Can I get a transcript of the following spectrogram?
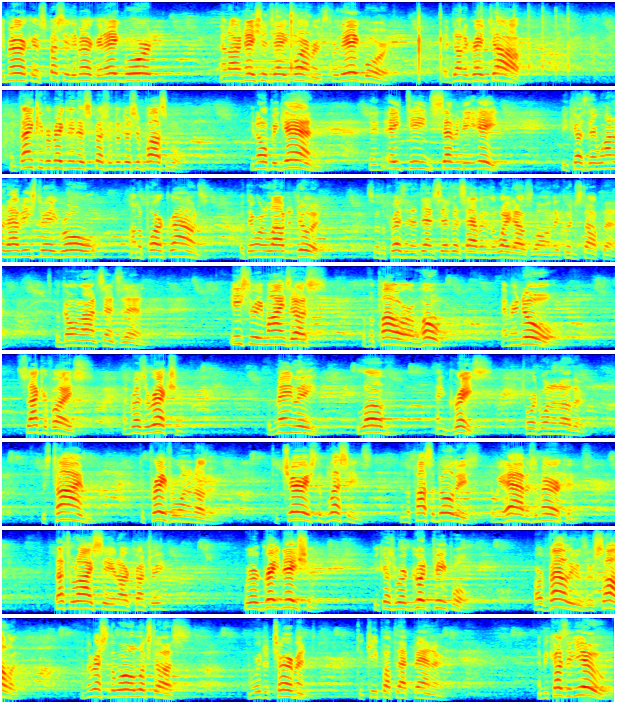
the America, especially the American Egg Board, and our nation's egg farmers for the Egg Board. They've done a great job. And thank you for making this special tradition possible. You know, it began in 1878 because they wanted to have an Easter egg roll on the park grounds, but they weren't allowed to do it. So the president then said, let's have it at the White House lawn. They couldn't stop that. Been going on since then. Easter reminds us of the power of hope and renewal, sacrifice and resurrection, but mainly love and grace toward one another. It's time to pray for one another, to cherish the blessings and the possibilities that we have as Americans. That's what I see in our country. We're a great nation because we're good people. Our values are solid, and the rest of the world looks to us, and we're determined to keep up that banner. And because of you,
